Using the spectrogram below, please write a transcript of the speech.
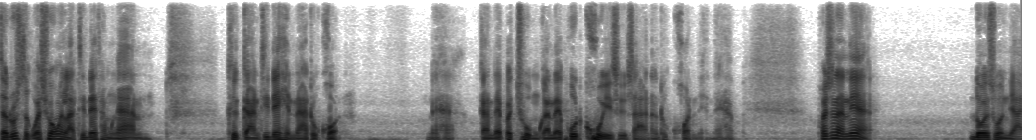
จะรู้สึกว่าช่วงเวลาที่ได้ทำงาน คือการที่ได้เห็นหน้าทุกคนนะฮะการได้ประชุมการได้พูดคุยสื่อสารกับทุกคนเนี่ยนะครับ เพราะฉะนั้นเนี่ยโดยส่วนใหญ่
